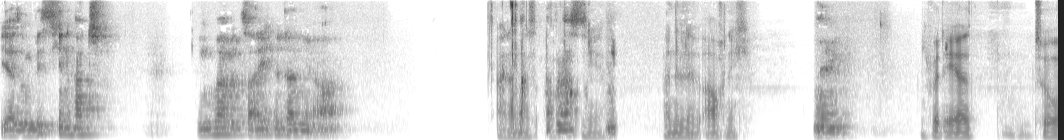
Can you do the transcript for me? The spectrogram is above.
die er so ein bisschen hat, Ingwer bezeichnet, dann ja. Ananas auch Ananas? Nee. Vanille auch nicht. Nee. Ich würde eher so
